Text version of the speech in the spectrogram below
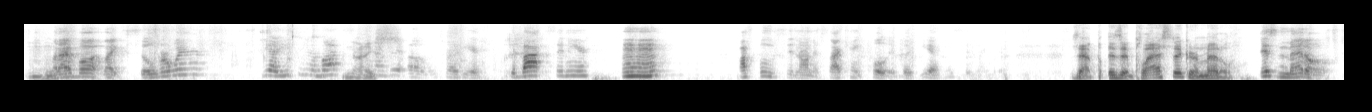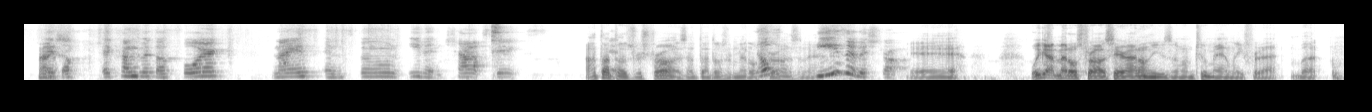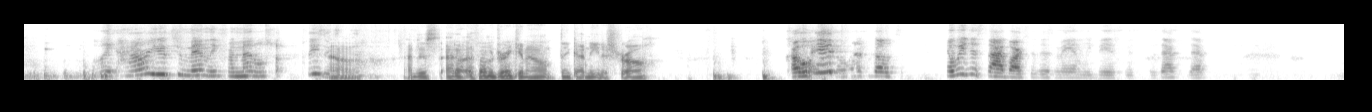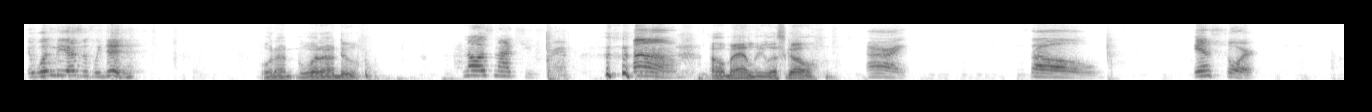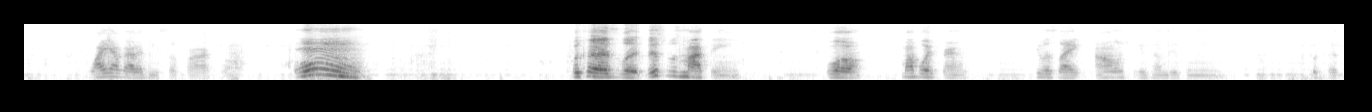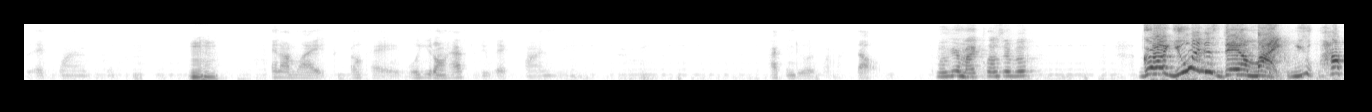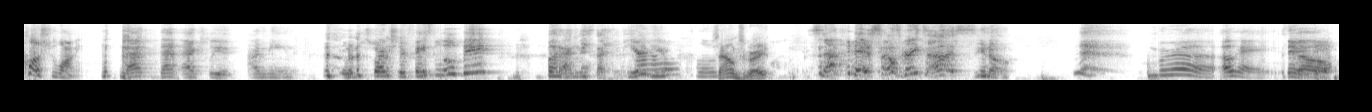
Mhm. But I bought like silverware. Yeah, you see your box? Nice. Oh, it's right here. The box in here. Mm-hmm. My food's sitting on it, so I can't pull it. But yeah, it's sitting right there. Is that is it plastic or metal? It's metal. Nice. It's a, it comes with a fork, knife, and spoon, even chopsticks. I thought those were straws. I thought those were metal Nope. straws in there. These are the straws. Yeah. We got metal straws here. I don't use them. I'm too manly for that. But Wait, how are you too manly for metal straws? Please I don't know. I just I don't if I'm drinking, I don't think I need a straw. Go Okay, ahead. so let's go. To, can we just sidebar to this manly business? Because that's that's It wouldn't be us if we didn't. What I what I do? no, it's not you, friend. Um. Oh, manly, let's go. All right. So, in short, why y'all gotta be so prideful? Mm. Because look, this was my thing. Well, my boyfriend, he was like, I don't want you to come visit me because of X, Y, and Z. hmm And I'm like, okay, well, you don't have to do X, Y, and Z. I can do it for myself. Move your mic closer, boo. Girl, you in this damn mic. You how close you want it? That that actually, I mean, it obstructs your face a little bit, but at least I can hear you. Close Sounds great. Sound- It sounds great to us, you know. Bruh. Okay. There, so.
